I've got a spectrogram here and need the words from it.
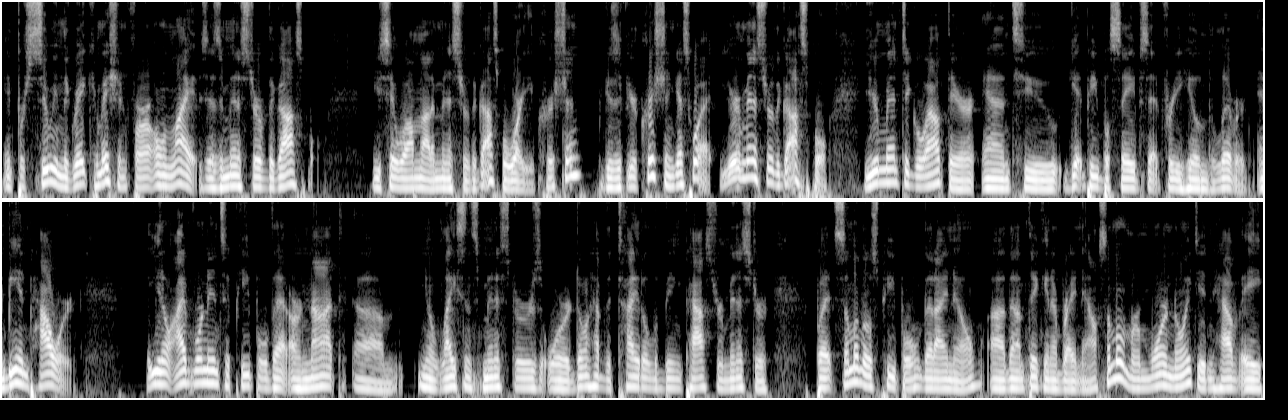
in pursuing the Great Commission for our own lives as a minister of the gospel. You say, well, I'm not a minister of the gospel. Why are you Christian? Because if you're a Christian, guess what? You're a minister of the gospel. You're meant to go out there and to get people saved, set free, healed, and delivered, and be empowered you know, I've run into people that are not, um, you know, licensed ministers or don't have the title of being pastor or minister. But some of those people that I know uh, that I'm thinking of right now, some of them are more anointed and have a,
